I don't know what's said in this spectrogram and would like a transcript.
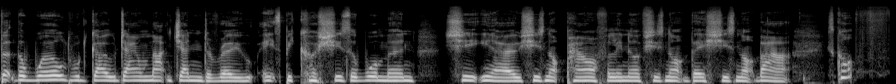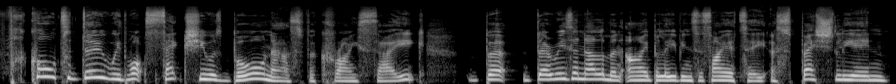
that the world would go down that gender route. It's because she's a woman. She, you know, she's not powerful enough. She's not this. She's not that. It's got fuck all to do with what sex she was born as, for Christ's sake. But there is an element, I believe, in society, especially in,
